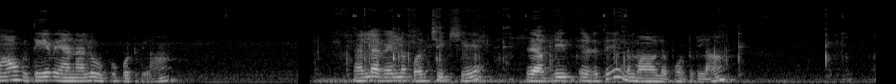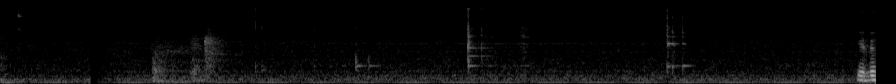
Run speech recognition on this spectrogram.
மாவுக்கு தேவையான அளவு உப்பு போட்டுக்கலாம். நல்லா வெள்ளம் கொதிச்சிடுச்சு. இதை அப்படியே எடுத்து இந்த மாவில் போட்டுக்கலாம். எது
